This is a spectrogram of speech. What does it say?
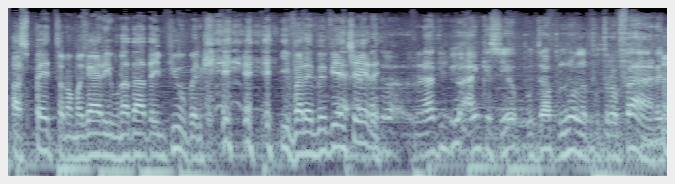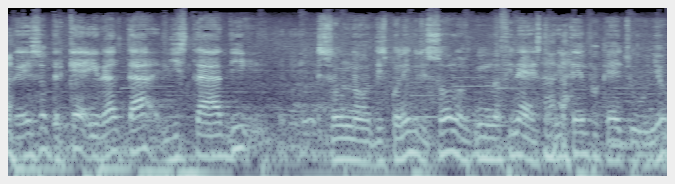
aspettano magari una data in più perché gli farebbe piacere. Eh, una data in più, anche se io purtroppo non la potrò fare, penso, perché in realtà gli stadi sono disponibili solo in una finestra di tempo che è giugno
